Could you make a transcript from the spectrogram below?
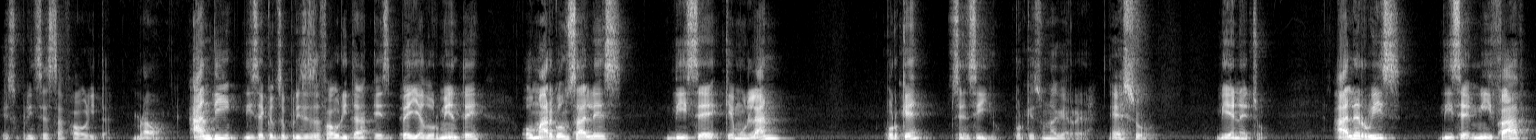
es su princesa favorita. Bravo. Andy dice que su princesa favorita es Bella Durmiente. Omar González dice que Mulan. ¿Por qué? Sencillo, porque es una guerrera. Eso. Bien hecho. Ale Ruiz dice, mi fab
